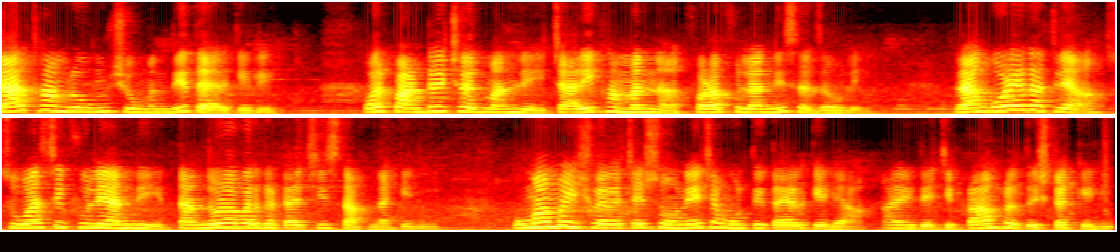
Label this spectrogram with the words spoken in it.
चार खांब रूम शिवमंदिर तयार केले. वर पांढरे छत बांधले चारी खांबांना फळाफुलांनी सजवले. रांगोळ्या घातल्या सुवासिक फुले आणली तांदूळावर घटाची स्थापना केली. उमामहेश्वराच्या सोन्याच्या मूर्ती तयार केल्या आणि त्याची प्राणप्रतिष्ठा केली.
